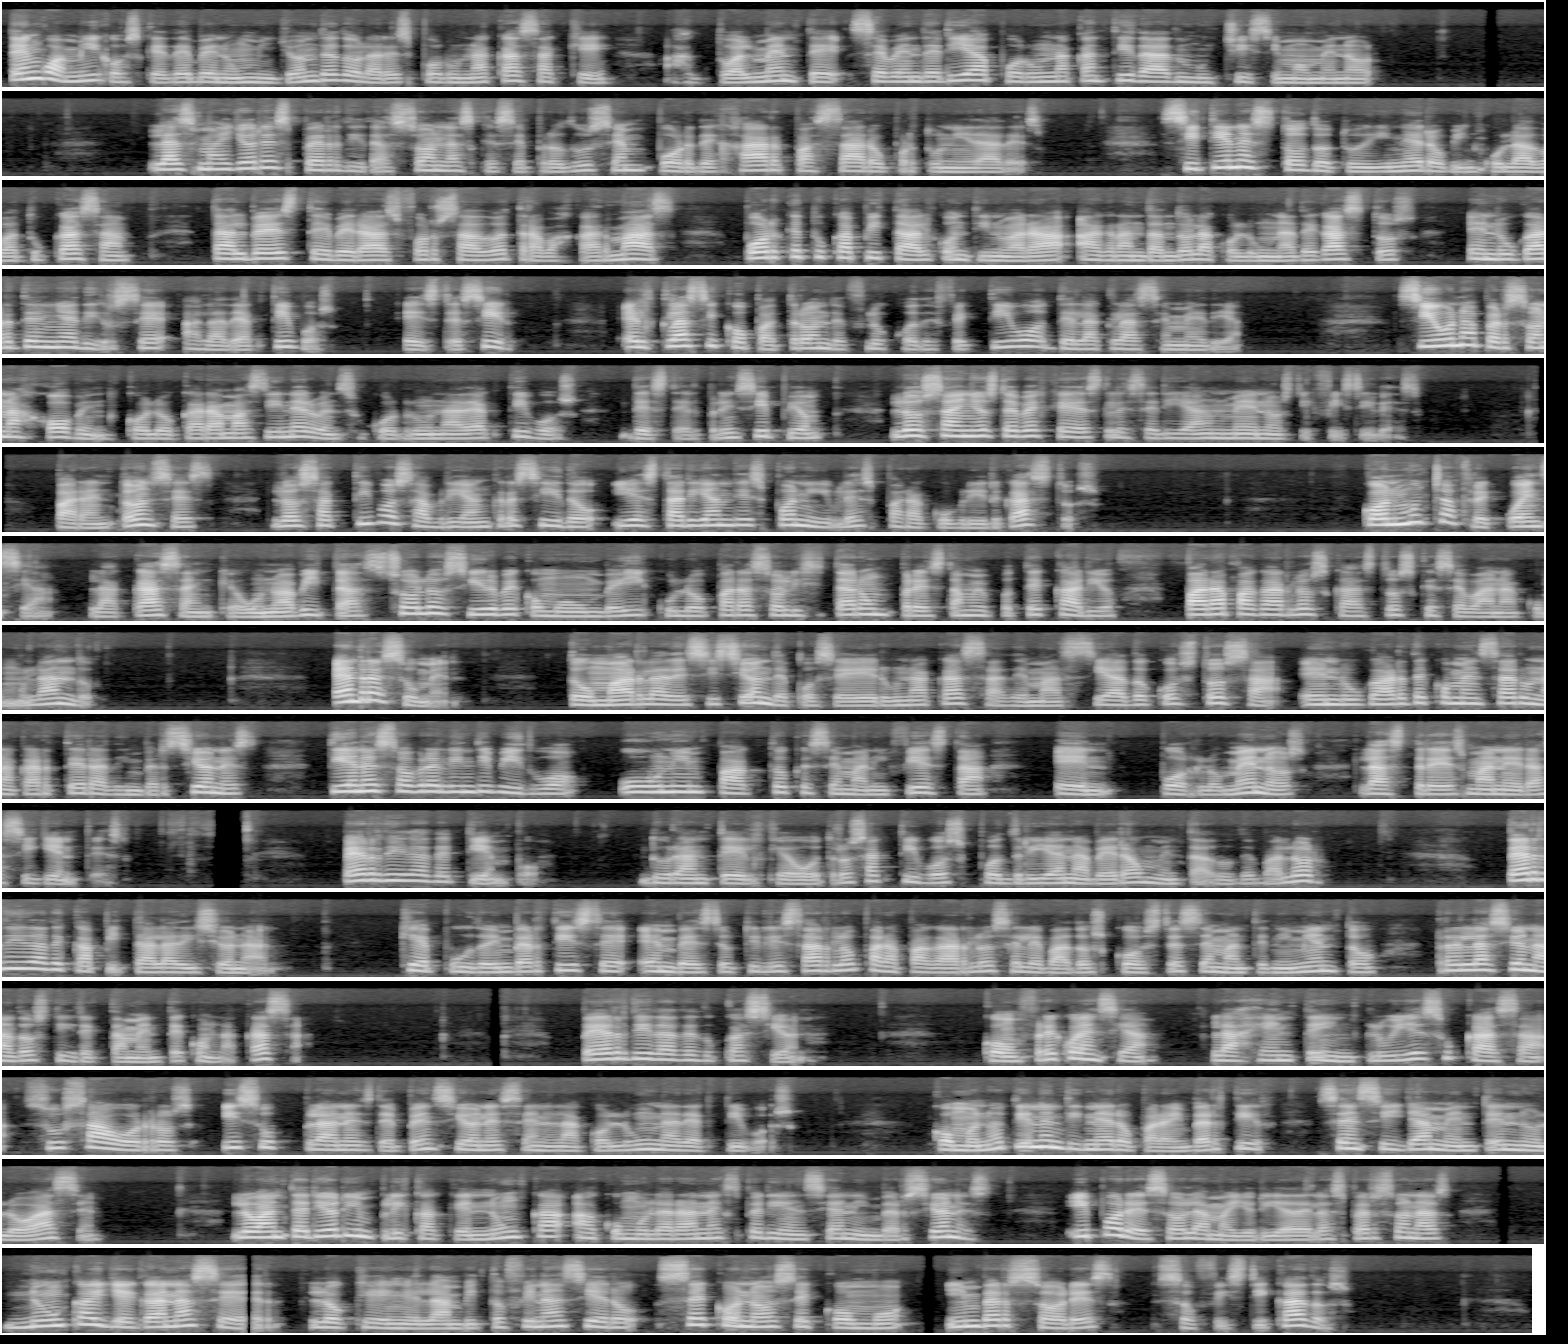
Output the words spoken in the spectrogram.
Tengo amigos que deben un millón de dólares por una casa que actualmente se vendería por una cantidad muchísimo menor. Las mayores pérdidas son las que se producen por dejar pasar oportunidades. Si tienes todo tu dinero vinculado a tu casa, tal vez te verás forzado a trabajar más porque tu capital continuará agrandando la columna de gastos en lugar de añadirse a la de activos, es decir, el clásico patrón de flujo de efectivo de la clase media. Si una persona joven colocara más dinero en su columna de activos desde el principio, los años de vejez le serían menos difíciles. Para entonces, los activos habrían crecido y estarían disponibles para cubrir gastos. Con mucha frecuencia, la casa en que uno habita solo sirve como un vehículo para solicitar un préstamo hipotecario para pagar los gastos que se van acumulando. En resumen, tomar la decisión de poseer una casa demasiado costosa en lugar de comenzar una cartera de inversiones tiene sobre el individuo un impacto que se manifiesta en, por lo menos, las tres maneras siguientes. Pérdida de tiempo durante el que otros activos podrían haber aumentado de valor. Pérdida de capital adicional, que pudo invertirse en vez de utilizarlo para pagar los elevados costes de mantenimiento relacionados directamente con la casa. Pérdida de educación. Con frecuencia, la gente incluye su casa, sus ahorros y sus planes de pensiones en la columna de activos. Como no tienen dinero para invertir, sencillamente no lo hacen. Lo anterior implica que nunca acumularán experiencia en inversiones y por eso la mayoría de las personas nunca llegan a ser lo que en el ámbito financiero se conoce como inversores sofisticados.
